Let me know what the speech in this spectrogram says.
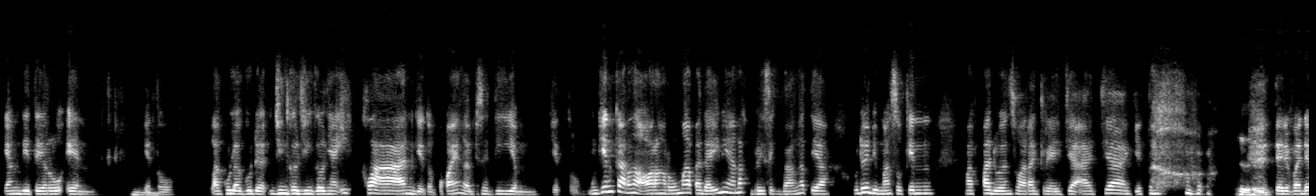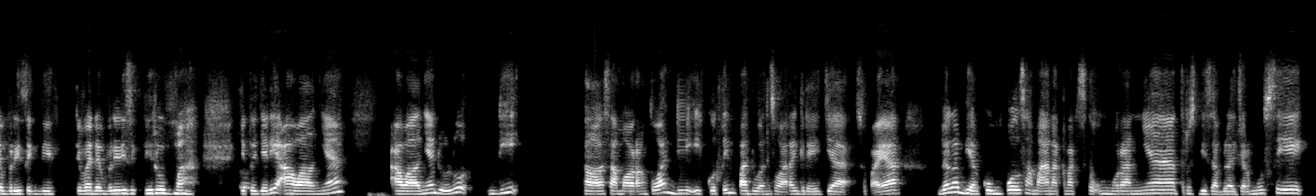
yang ditiruin hmm. gitu lagu-lagu jingle-jinglenya iklan gitu. Pokoknya nggak bisa diem gitu. Mungkin karena orang rumah pada ini anak berisik banget ya. Udah dimasukin paduan suara gereja aja gitu. Yeah. daripada berisik di daripada berisik di rumah gitu. Jadi awalnya awalnya dulu di uh, sama orang tua diikutin paduan suara gereja. Supaya udahlah biar kumpul sama anak-anak seumurannya terus bisa belajar musik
